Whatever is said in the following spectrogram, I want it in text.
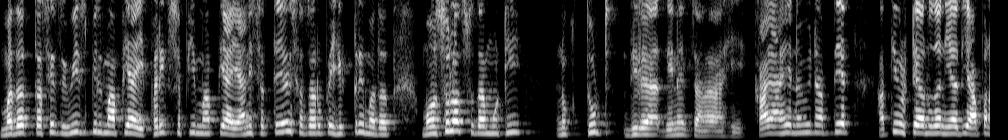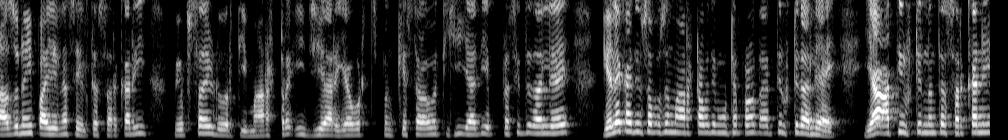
मदत तसेच वीज बिल माफी आहे. परीक्षा फी माफी आहे. आणि सत्तेचाळीस हजार रुपये हेक्टरी मदत. महसुलात सुद्धा मोठी नुकतूट दिल्या देण्यात जाणार आहे. काय आहे नवीन अपडेट अतिवृष्टी अनुदान यादी आपण अजूनही पाहिली नसेल तर सरकारी वेबसाईटवरती महाराष्ट्र ई जी आर यावर संकेतस्थळावरती ही यादी प्रसिद्ध झाली आहे. गेल्या काही दिवसापासून महाराष्ट्रामध्ये मोठ्या प्रमाणात अतिवृष्टी झाली आहे. या अतिवृष्टीनंतर सरकारने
